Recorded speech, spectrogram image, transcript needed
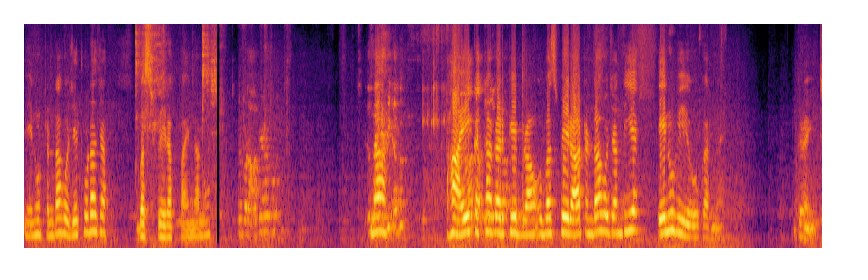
ਇਹਨੂੰ ਠੰਡਾ ਹੋ ਜੇ ਥੋੜਾ ਜਿਹਾ ਬਸ ਫਿਰ ਆਪਾਂ ਇਹਨਾਂ ਨੂੰ ਬਣਾ ਦਿਆਂ ਨਾ। ਹਾਂ ਇਹ ਇਕੱਠਾ ਕਰਕੇ ਬਰਾਊਨ ਬਸ ਫਿਰ ਆ ਠੰਡਾ ਹੋ ਜਾਂਦੀ ਹੈ ਇਹਨੂੰ ਵੀ ਉਹ ਕਰਨਾ ਹੈ। ਗ੍ਰਾਈਂਡ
